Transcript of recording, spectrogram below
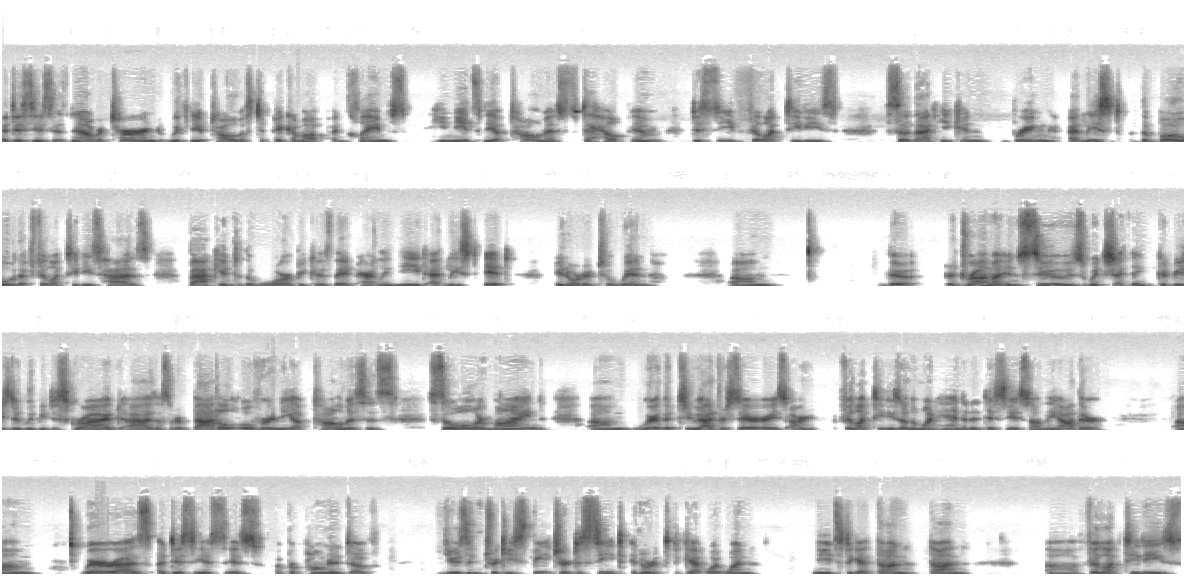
Odysseus is now returned with Neoptolemus to pick him up and claims he needs Neoptolemus to help him deceive Philoctetes so that he can bring at least the bow that Philoctetes has back into the war because they apparently need at least it in order to win. Um, the drama ensues, which I think could reasonably be described as a sort of battle over Neoptolemus's soul or mind, um, where the two adversaries are Philoctetes on the one hand and Odysseus on the other. Um, whereas Odysseus is a proponent of using tricky speech or deceit in order to get what one needs to get done done. Uh, Philoctetes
